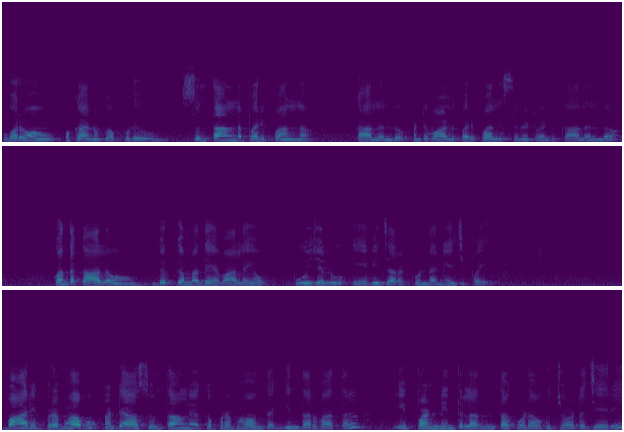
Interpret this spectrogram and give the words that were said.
పూర్వం ఒకానొకప్పుడు సుల్తాన్ల పరిపాలన కాలంలో అంటే వాళ్ళు పరిపాలిస్తున్నటువంటి కాలంలో కొంతకాలం దుర్గమ్మ దేవాలయం పూజలు ఏవి జరగకుండా నిలిచిపోయాయి. వారి ప్రభావం అంటే ఆ సుల్తాన్ల యొక్క ప్రభావం తగ్గిన తర్వాత ఈ పండితులంతా కూడా ఒక చోట చేరి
